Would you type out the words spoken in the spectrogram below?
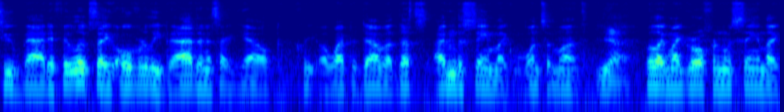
too bad. If it looks like overly bad, then it's like, yeah, I'll, I'll wipe it down. But that's I'm the same like once a month. yeah. But like my girlfriend was saying, like,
